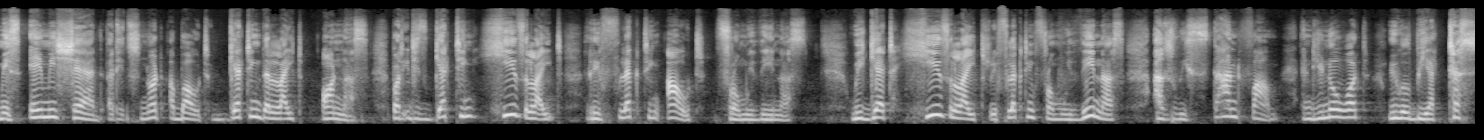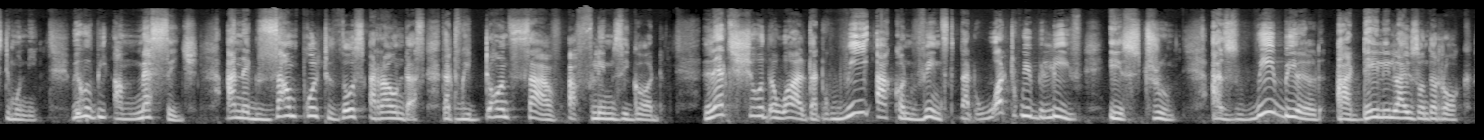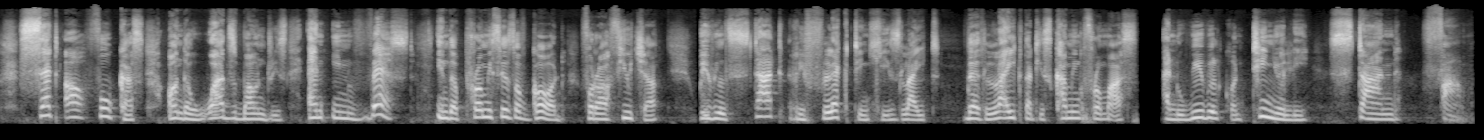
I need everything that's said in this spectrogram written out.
Miss Amy shared that it's not about getting the light on us, but it is getting His light reflecting out from within us. We get His light reflecting from within us as we stand firm. And you know what? We will be a testimony. We will be a message, an example to those around us that we don't serve a flimsy God. Let's show the world that we are convinced that what we believe is true. As we build our daily lives on the rock, set our focus on the word's boundaries, and invest in the promises of God for our future, we will start reflecting His light, the light that is coming from us, and we will continually stand firm.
